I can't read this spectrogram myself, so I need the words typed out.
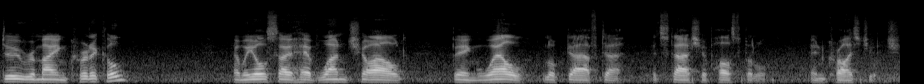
do remain critical, and we also have one child being well looked after at Starship Hospital in Christchurch.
